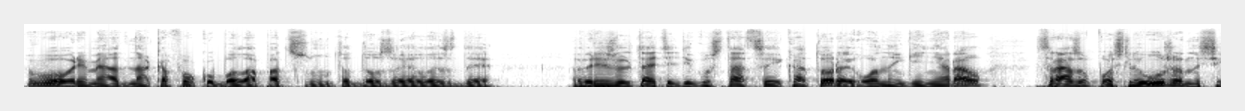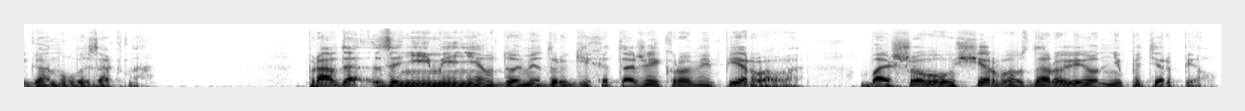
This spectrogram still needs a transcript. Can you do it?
Вовремя, однако, Фоку была подсунута доза ЛСД, в результате дегустации которой он и генерал сразу после ужина сиганул из окна. Правда, за неимением в доме других этажей, кроме первого, большого ущерба в здоровье он не потерпел.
